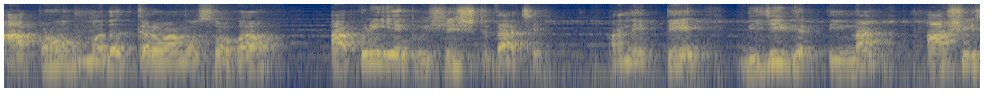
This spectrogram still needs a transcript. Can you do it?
આપણો મદદ કરવાનો સ્વભાવ આપણી એક વિશિષ્ટતા છે અને તે બીજી વ્યક્તિના આશીષ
